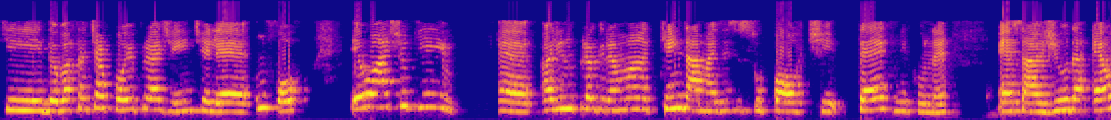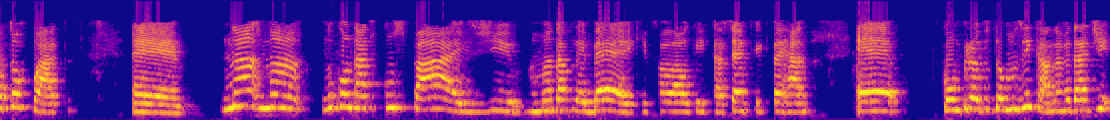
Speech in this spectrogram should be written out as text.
que deu bastante apoio pra gente. Ele é um fofo. Eu acho que é, ali no programa, quem dá mais esse suporte técnico, né? Essa ajuda é o Torquato. É, na, na, no contato com os pais, de mandar playback, falar o que está certo, o que está errado, é, com o produtor musical. Na verdade,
